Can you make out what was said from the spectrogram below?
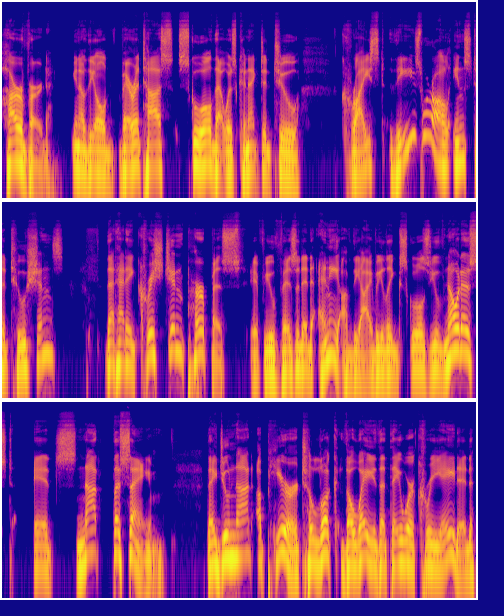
Harvard, you know, the old Veritas school that was connected to Christ. These were all institutions that had a Christian purpose. If you visited any of the Ivy League schools, you've noticed it's not the same. They do not appear to look the way that they were created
